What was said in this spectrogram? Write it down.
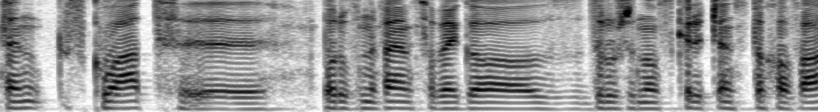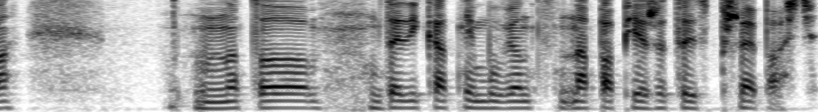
ten skład, e, porównywałem sobie go z drużyną Skry Częstochowa, no to delikatnie mówiąc na papierze to jest przepaść.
